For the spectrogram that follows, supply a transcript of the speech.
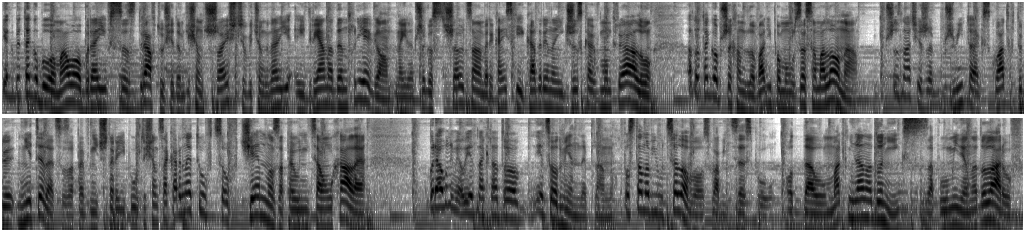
Jakby tego było mało, Braves z draftu 76 wyciągnęli Adriana Dentliego, najlepszego strzelca amerykańskiej kadry na igrzyskach w Montrealu, a do tego przehandlowali po Mosesa Malona. Przyznacie, że brzmi to jak skład, który nie tyle co zapewni 4,5 tysiąca karnetów, co w ciemno zapełni całą halę. Brown miał jednak na to nieco odmienny plan. Postanowił celowo osłabić zespół. Oddał Macmillana do Knicks za pół miliona dolarów.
